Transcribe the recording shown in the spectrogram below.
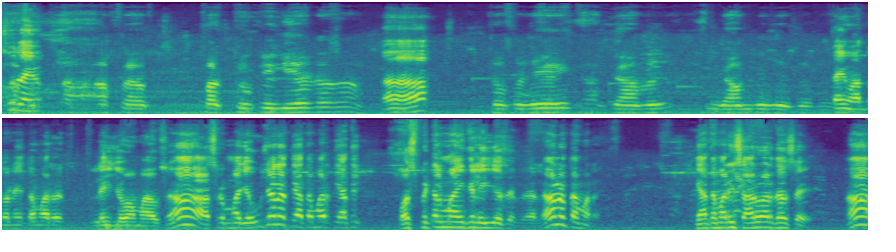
શું થયું? પગ તૂટી ગયો હતો હા. તો પછી ગામે જતો કઈ વાંધો નહીં તમારે લઈ જવામાં આવશે. હા આશ્રમમાં જવું છે ને ત્યાં તમારે ત્યાંથી હોસ્પિટલમાં અહીંથી લઈ જશે પહેલા હા ને તમારે? ત્યાં તમારી સારવાર થશે હા?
